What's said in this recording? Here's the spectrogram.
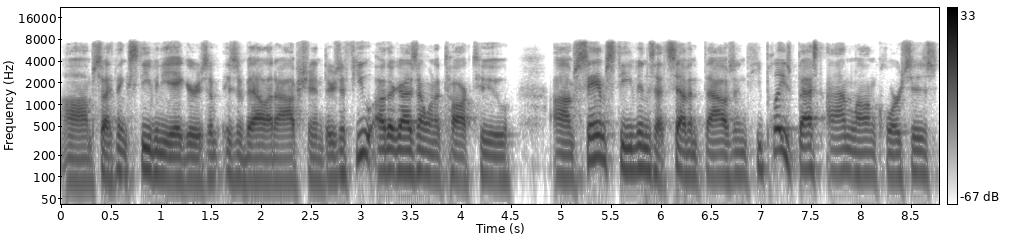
Um, so I think Steven Jaeger is a, is a valid option. There's a few other guys I want to talk to. Um, Sam Stevens at 7,000. He plays best on long courses.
